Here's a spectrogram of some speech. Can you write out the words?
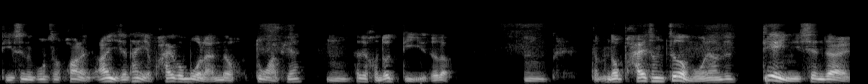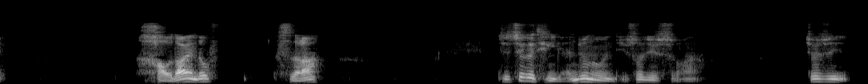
迪士尼公司花了，而以前他也拍过木兰的动画片，嗯，他就很多底子的，嗯，怎么都拍成这模样？这电影现在好导演都死了，其实这个挺严重的问题。说句实话，就是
